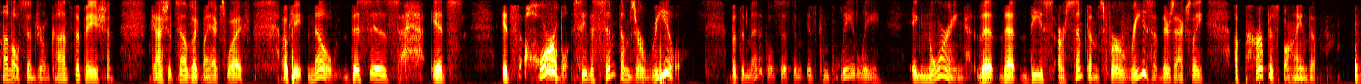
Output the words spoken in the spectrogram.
tunnel syndrome, constipation. Gosh, it sounds like my ex-wife. Okay, no, this is it's it's horrible. See, the symptoms are real, but the medical system is completely ignoring that that these are symptoms for a reason. There's actually a purpose behind them.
